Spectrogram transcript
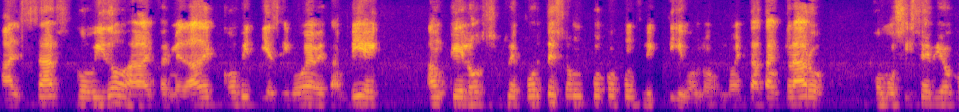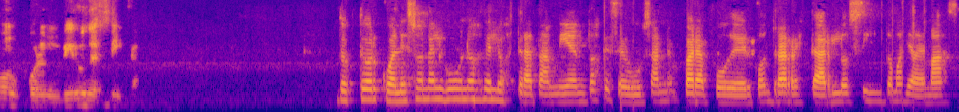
al SARS-CoV-2, a la enfermedad del COVID-19 también, aunque los reportes son un poco conflictivos, no, no está tan claro como si se vio con, con el virus de Zika. Doctor, ¿cuáles son algunos de los tratamientos que se usan para poder contrarrestar los síntomas y además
